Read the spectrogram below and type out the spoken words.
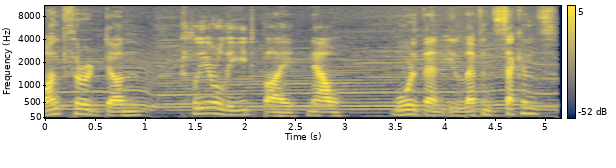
One third done, clear lead by now more than 11 seconds.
